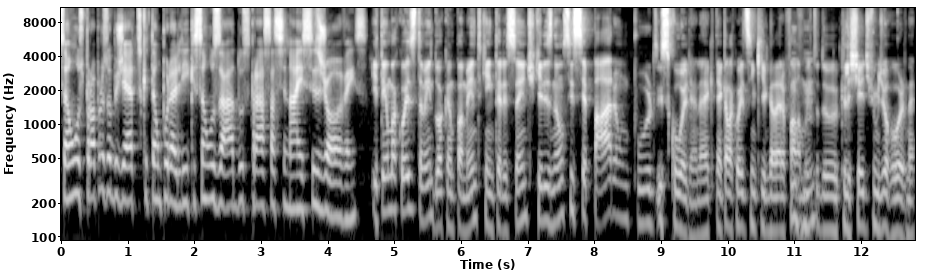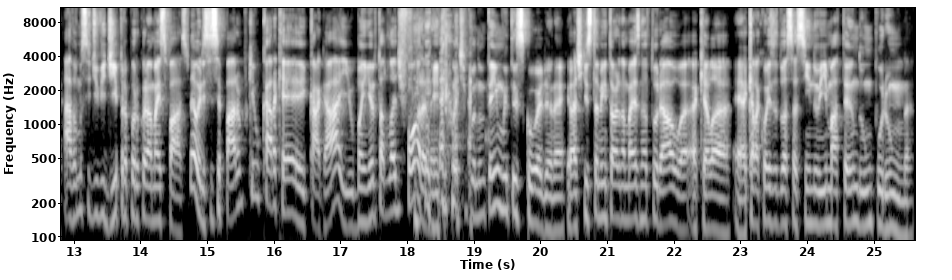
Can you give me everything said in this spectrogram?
são os próprios objetos que estão por ali que são usados para assassinar esses jovens. E tem uma coisa também do acampamento que é interessante, que eles não se separam por escolha, né? Que tem aquela coisa assim que a galera fala uhum. muito do clichê de filme de horror, né? Ah, vamos se dividir para procurar mais fácil. Não, eles se separam porque o cara quer cagar e o banheiro tá do lado de fora, né? Então, tipo, não tem muita escolha, né? Eu acho que isso também torna mais natural aquela, é, aquela coisa do assassino ir matando um por um, né?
